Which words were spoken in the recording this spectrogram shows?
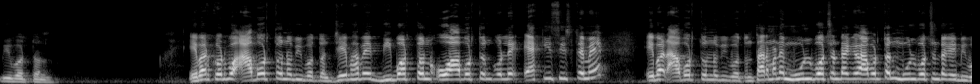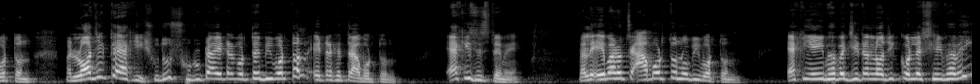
বিবর্তন। এবার করব আবর্তন ও বিবর্তন, যেভাবে বিবর্তন ও আবর্তন করলে একই সিস্টেমে এবার আবর্তন ও বিবর্তন, তার মানে মূল বচনটাকে আবর্তন, মূল বচনটাকে বিবর্তন। মানে লজিকটা একই, শুধু শুরুটা এটার করতে বিবর্তন, এটার ক্ষেত্রে আবর্তন, একই সিস্টেমে তাহলে এবার হচ্ছে আবর্তন ও বিবর্তন। একই এইভাবে যেটা লজিক করলে সেইভাবেই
